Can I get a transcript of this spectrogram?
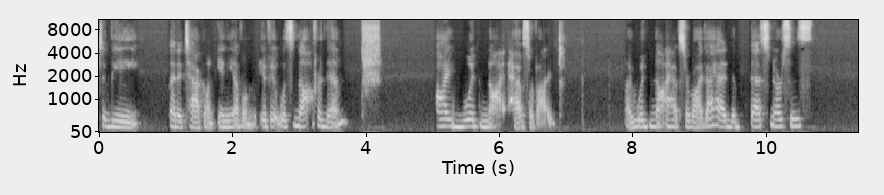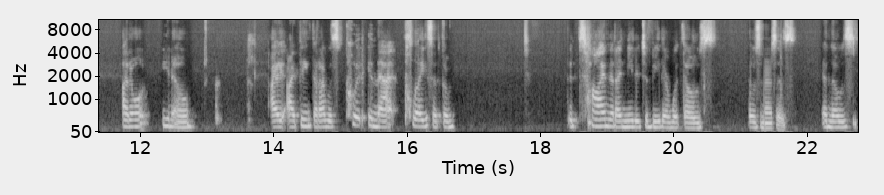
to be an attack on any of them. If it was not for them, I would not have survived. I would not have survived. I had the best nurses. I don't, you know, I, I think that I was put in that place at the the time that I needed to be there with those those nurses and those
